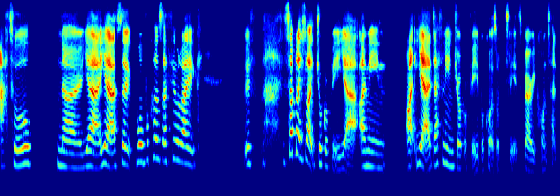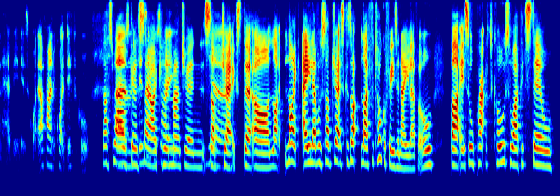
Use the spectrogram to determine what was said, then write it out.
at all. No, yeah, yeah. So, well, because I feel like with subjects like geography, yeah, I mean, I yeah, definitely in geography because obviously it's very content heavy and it's quite, I find it quite difficult. That's what I was um, going to say. I can like- imagine yeah. subjects that are like like A level subjects because like photography is an A level, but it's all practical, so I could still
